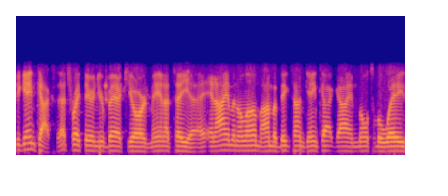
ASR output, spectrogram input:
the Gamecocks, that's right there in your backyard, man. I tell you, and I am an alum. I'm a big time Gamecock guy in multiple ways.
